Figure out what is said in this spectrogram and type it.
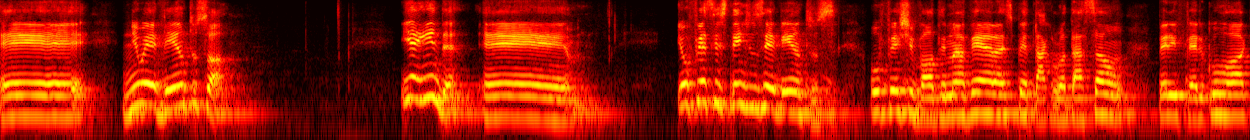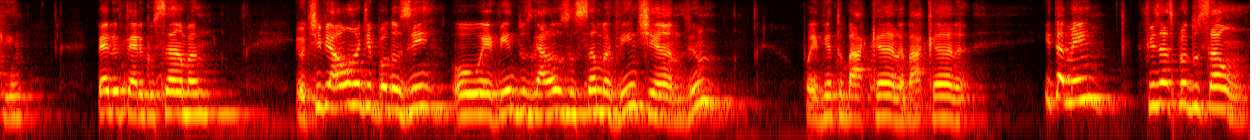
é, em um evento só. E ainda, é, eu fui assistente dos eventos, o Festival Primavera, Espetáculo Lotação, Periférico Rock, Periférico Samba. Eu tive a honra de produzir o evento dos Garotos do Samba 20 anos, viu? Foi um evento bacana, bacana. E também fiz a produção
